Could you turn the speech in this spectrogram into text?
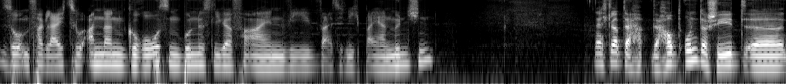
so im Vergleich zu anderen großen Bundesliga-Vereinen wie, weiß ich nicht, Bayern München? Ja, ich glaube, der, der, Hauptunterschied, äh,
